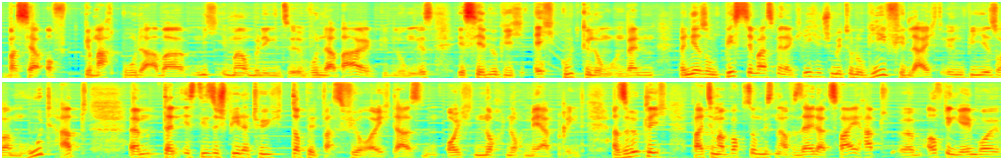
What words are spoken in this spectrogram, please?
was ja oft gemacht wurde, aber nicht immer unbedingt wunderbar gelungen ist, ist hier wirklich echt gut gelungen. Und wenn, wenn ihr so ein bisschen was mit der griechischen Mythologie vielleicht irgendwie so am Hut habt, ähm, dann ist dieses Spiel natürlich doppelt was für euch, da es euch noch, noch mehr bringt. Also wirklich, falls ihr mal Bock so ein bisschen auf Zelda 2 habt, ähm, auf den Game Boy,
